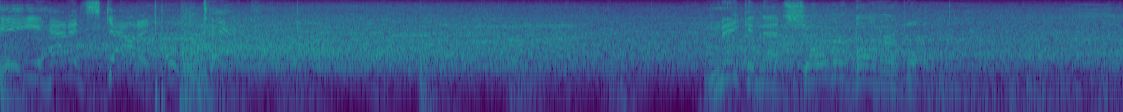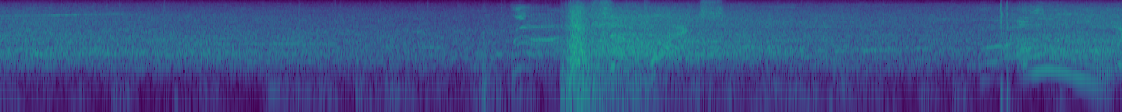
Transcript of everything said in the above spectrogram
He had it scouted. Oh, kick. Making that shoulder vulnerable. Suplex. Ooh,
